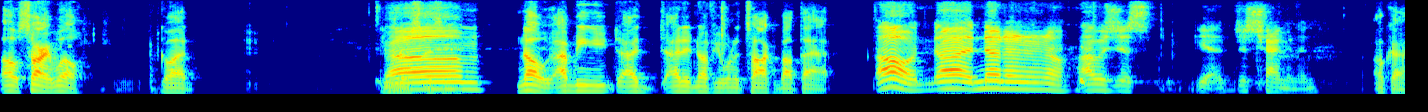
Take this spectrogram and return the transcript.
Oh, sorry, Will. Go ahead. You were gonna say something. Um. no, I mean, I, I didn't know if you want to talk about that. Oh uh, no no no no! I was just yeah just chiming in. Okay.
